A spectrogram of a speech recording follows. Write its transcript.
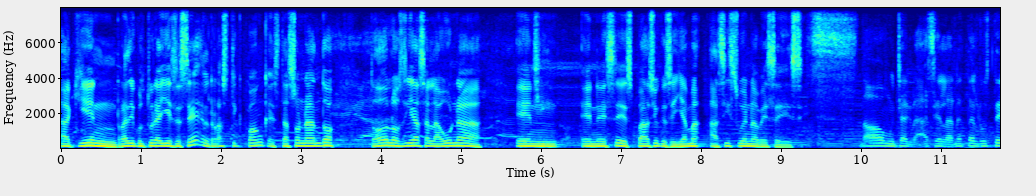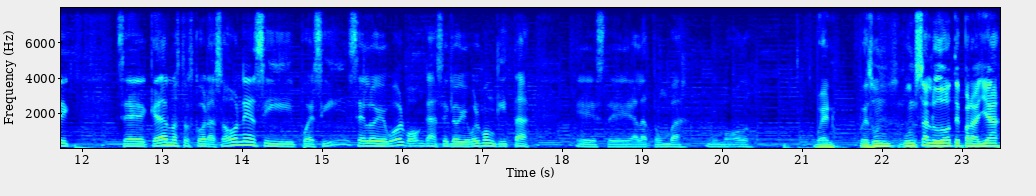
aquí en Radio Cultura ISC. El Rustic Punk está sonando todos los días a la una en, en ese espacio que se llama Así Suena BCS. No, muchas gracias. La neta, el Rustic se queda en nuestros corazones y pues sí, se lo llevó el Bonga, se lo llevó el Bonguita este, a la tumba, ni modo. Bueno, pues un, un saludote para allá.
